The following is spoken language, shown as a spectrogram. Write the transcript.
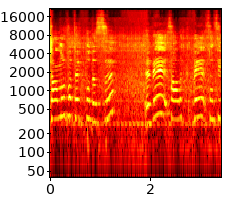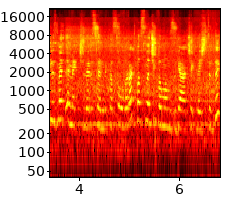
Şanlıurfa Tabip Odası e, ve Sağlık ve Sosyal Hizmet Emekçileri Sendikası olarak basın açıklamamızı gerçekleştirdik.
